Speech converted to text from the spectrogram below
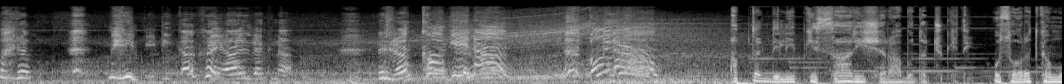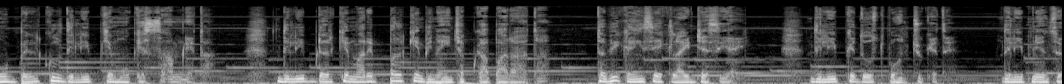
पर अब मेरी बेटी का ख्याल रखना रखोगे ना अब तक दिलीप की सारी शराब उतर चुकी थी उस औरत का मुँह बिल्कुल दिलीप के मुँह के सामने था दिलीप डर के मारे पलकें भी नहीं झपका पा रहा था तभी कहीं से एक लाइट जैसी आई दिलीप के दोस्त पहुँच चुके थे दिलीप ने उनसे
